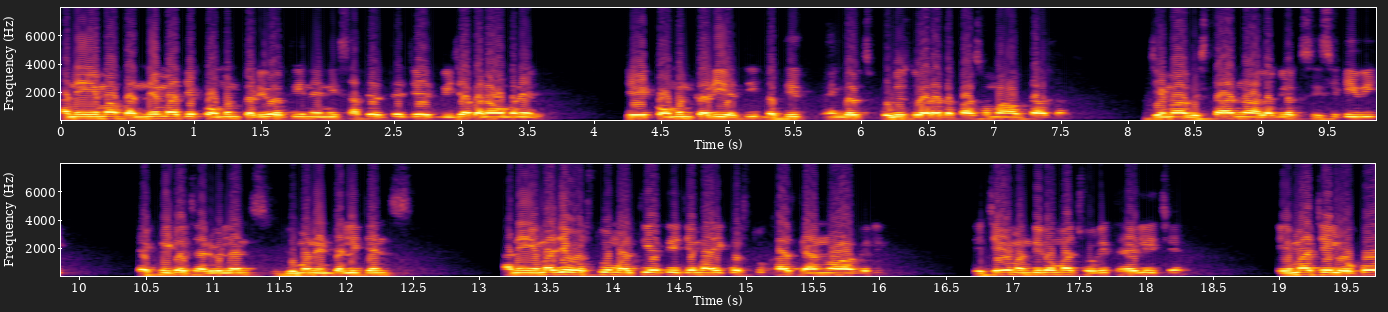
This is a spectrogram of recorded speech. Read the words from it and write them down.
અને એમાં બંનેમાં જે કોમન કડીઓ હતી ને એની સાથે સાથે જે બીજા બનાવો બનેલ, જે કોમન કડી હતી, બધી એંગલ્સ પોલીસ દ્વારા તપાસવામાં આવતા હતા, જેમાં વિસ્તારના અલગ અલગ CCTV technical surveillance human intelligence અને એમાં જે વસ્તુઓ મળતી હતી જેમાં એક વસ્તુ ખાસ ધ્યાનમાં આવેલી, કે જે મંદિરોમાં ચોરી થયેલી છે, એમાં જે લોકો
